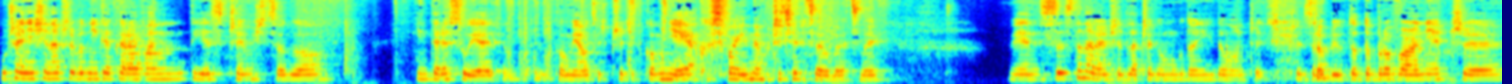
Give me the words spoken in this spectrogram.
uczenie się na przewodnika karawan jest czymś, co go interesuje. Tylko miał coś przeciwko mnie jako swojej nauczycielce obecnej. Więc zastanawiam się, dlaczego mógł do nich dołączyć. Czy zrobił to dobrowolnie, czy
